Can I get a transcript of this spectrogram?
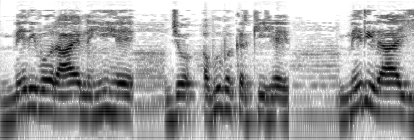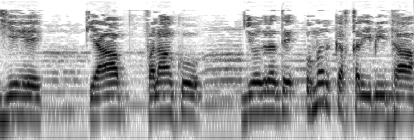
میری وہ رائے نہیں ہے جو ابو بکر کی ہے۔ میری رائے یہ ہے کہ آپ فلاں کو، جو حضرت عمر کا قریبی تھا،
